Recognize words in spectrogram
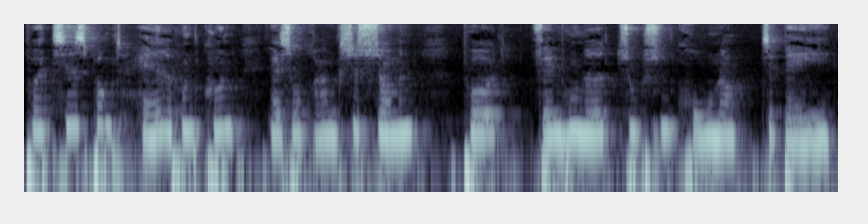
På et tidspunkt havde hun kun assurancesummen på 500.000 kroner tilbage.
